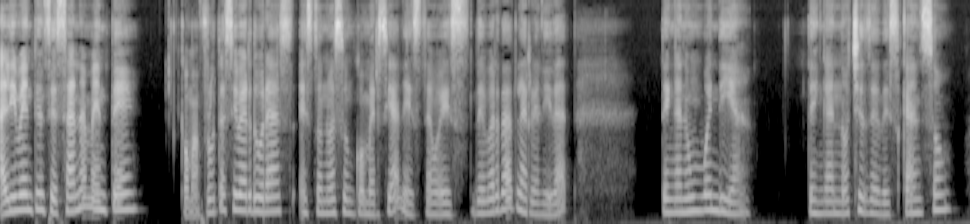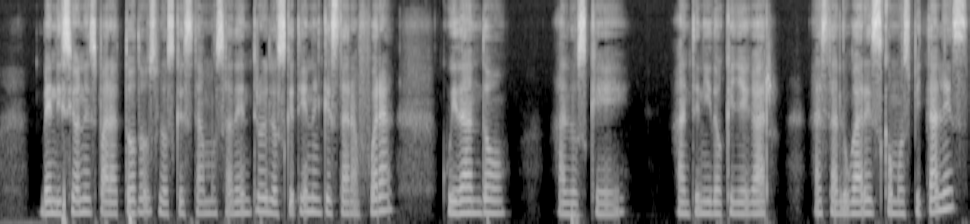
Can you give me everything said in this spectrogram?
Aliméntense sanamente, coman frutas y verduras. Esto no es un comercial, esto es de verdad la realidad. Tengan un buen día, tengan noches de descanso. Bendiciones para todos los que estamos adentro y los que tienen que estar afuera, cuidando a los que han tenido que llegar hasta lugares como hospitales.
